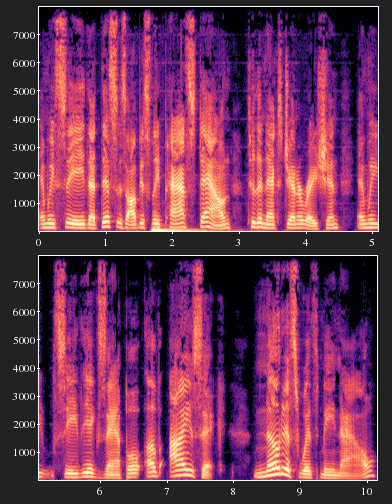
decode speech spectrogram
and we see that this is obviously passed down to the next generation, and we see the example of Isaac. Notice with me now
